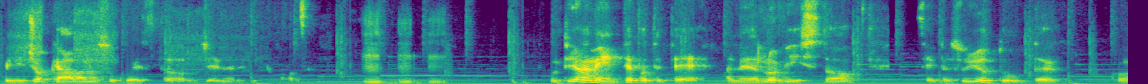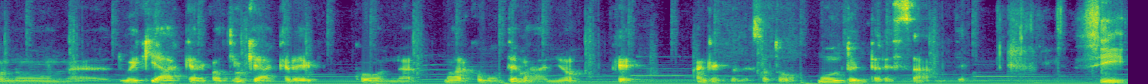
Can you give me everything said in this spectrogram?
quindi giocavano su questo genere di cose. Mm-mm. Ultimamente potete averlo visto sempre su YouTube con un, due chiacchiere, quattro chiacchiere con Marco Montemagno che anche quello è stato molto interessante. Sì,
